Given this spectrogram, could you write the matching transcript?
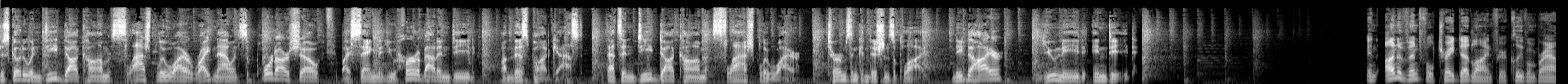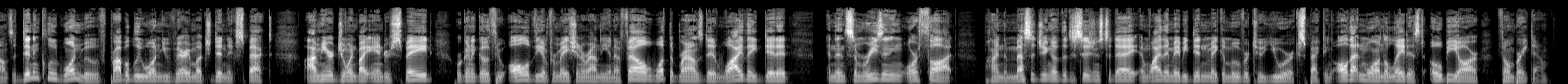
Just go to Indeed.com slash BlueWire right now and support our show by saying that you heard about Indeed on this podcast. That's Indeed.com slash BlueWire. Terms and conditions apply. Need to hire? You need Indeed. An uneventful trade deadline for your Cleveland Browns. It did include one move, probably one you very much didn't expect. I'm here joined by Andrew Spade. We're going to go through all of the information around the NFL, what the Browns did, why they did it, and then some reasoning or thought behind the messaging of the decisions today and why they maybe didn't make a move or two you were expecting. All that and more on the latest OBR film breakdown.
